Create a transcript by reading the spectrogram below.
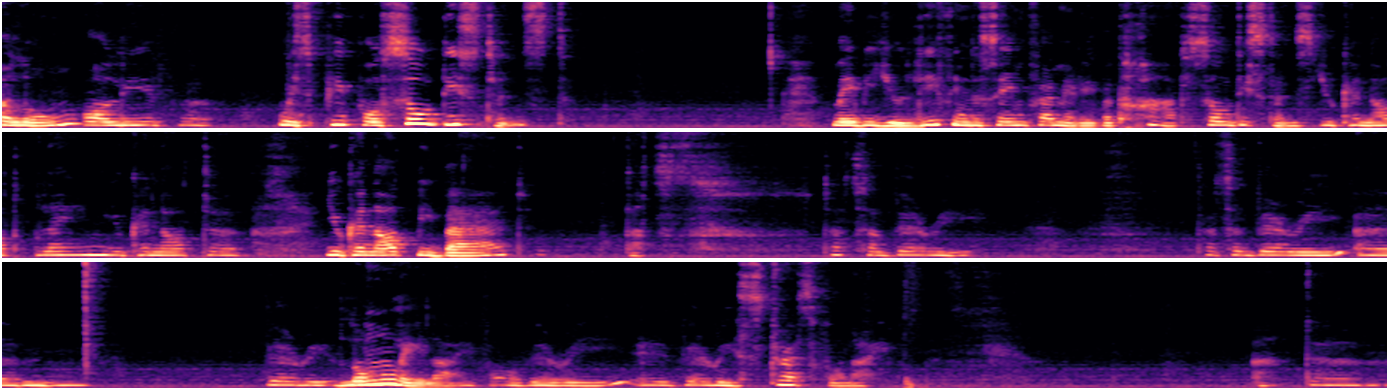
alone or live uh, with people so distanced maybe you live in the same family but heart so distanced. you cannot blame you cannot uh, you cannot be bad that's that's a very that's a very um, very lonely life or very a very stressful life and um,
